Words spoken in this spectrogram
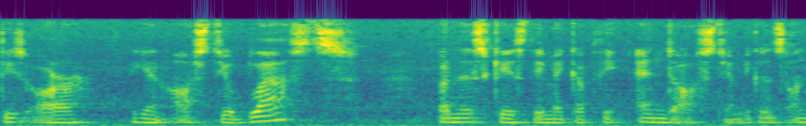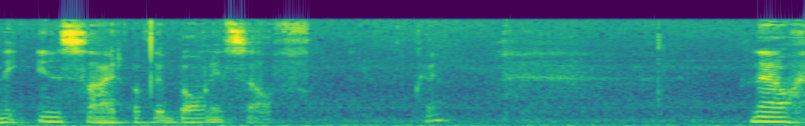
These are, again, osteoblasts, but in this case they make up the endosteum because it's on the inside of the bone itself. Okay. Now,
